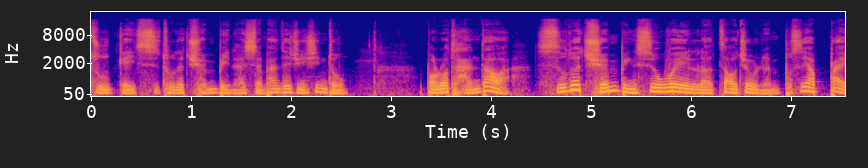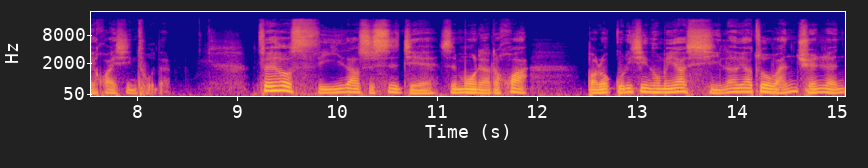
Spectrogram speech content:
主给使徒的权柄来审判这群信徒。保罗谈到啊，使徒的权柄是为了造就人，不是要败坏信徒的。最后十一到十四节是末了的话，保罗鼓励信徒们要喜乐，要做完全人，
